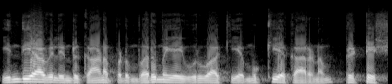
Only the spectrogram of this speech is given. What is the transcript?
இந்தியாவில் இன்று காணப்படும் வறுமையை உருவாக்கிய முக்கிய காரணம் பிரிட்டிஷ்.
